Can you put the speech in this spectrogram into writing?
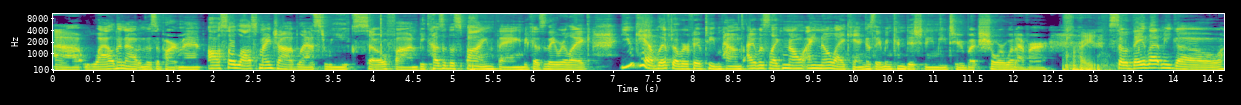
uh, wilding out in this apartment. Also lost my job last week. So fun because of the spine thing. Because they were like, "You can't lift over 15 pounds." I was like, "No, I know I can," because they've been conditioning me to. But sure, whatever. Right. So they let me go.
